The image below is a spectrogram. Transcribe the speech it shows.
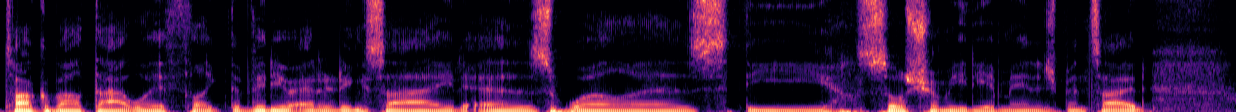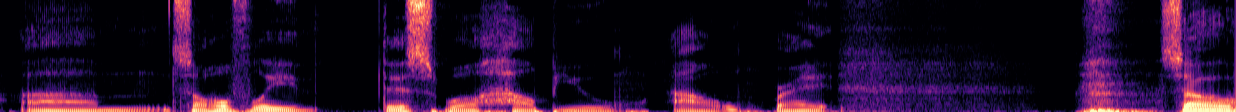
talk about that with like the video editing side as well as the social media management side. Um, so hopefully this will help you out, right? So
